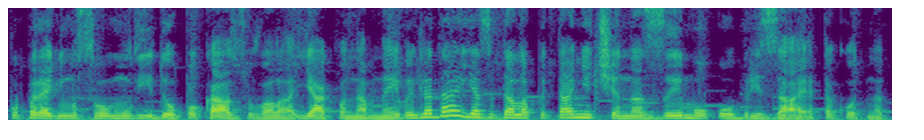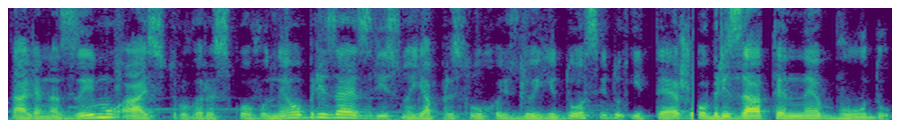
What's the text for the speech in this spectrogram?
попередньому своєму відео показувала, як вона в неї виглядає, я задала питання, чи на зиму обрізає. Так от Наталя на зиму айстру верескову не обрізає. Звісно, я прислухаюсь до її досвіду і теж обрізати не буду.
